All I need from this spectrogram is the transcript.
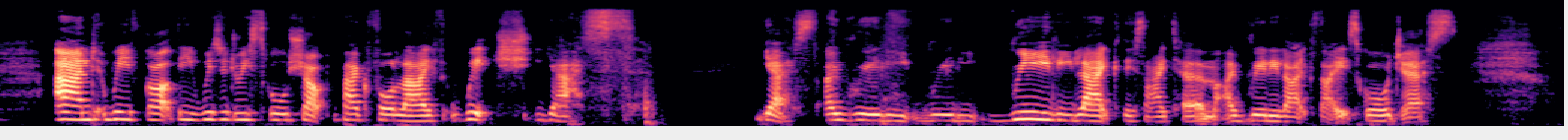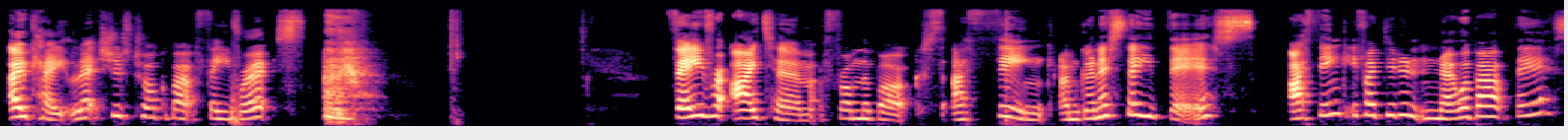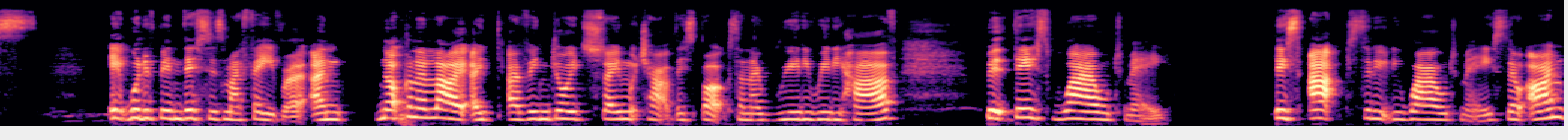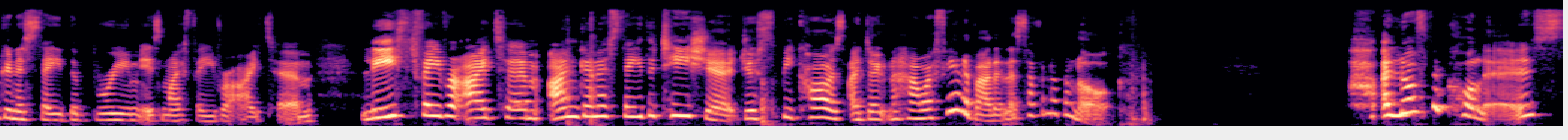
and we've got the Wizardry School Shop Bag for Life, which, yes, yes, I really, really, really like this item. I really like that. It's gorgeous. Okay, let's just talk about favourites. Favourite item from the box, I think I'm to say this. I think if I didn't know about this, it would have been this is my favourite. And not to lie, I, I've enjoyed so much out of this box and I really, really have. But this wowed me. This absolutely wowed me. So I'm going to say the broom is my favourite item. Least favourite item, I'm going to say the t-shirt just because I don't know how I feel about it. Let's have another look. I love the colours.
